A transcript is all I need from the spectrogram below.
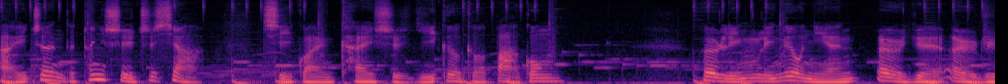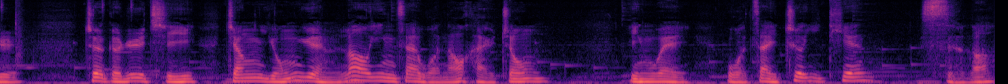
癌症的吞噬之下，器官开始一个个罢工。二零零六年二月二日，这个日期将永远烙印在我脑海中，因为我在这一天死了。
